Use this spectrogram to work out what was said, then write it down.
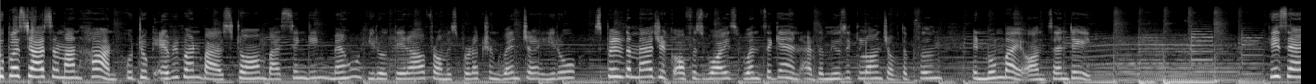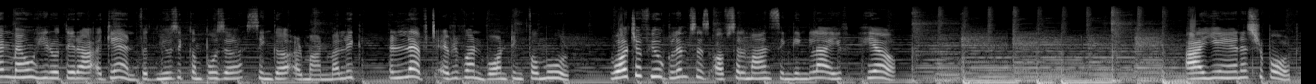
Superstar Salman Khan, who took everyone by storm by singing Main Hoon Hero Tera from his production venture Hero, spilled the magic of his voice once again at the music launch of the film in Mumbai on Sunday. He sang Main Hoon Hero Tera again with music composer, singer Armaan Malik and left everyone wanting for more. Watch a few glimpses of Salman singing live here. IANS report.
